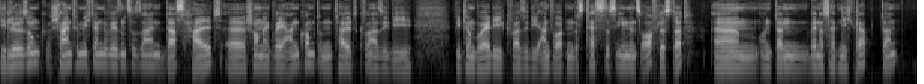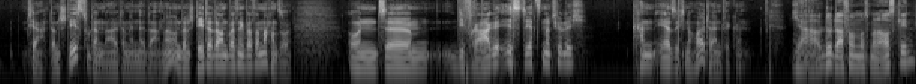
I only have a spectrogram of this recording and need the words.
die Lösung scheint für mich dann gewesen zu sein, dass halt äh, Sean McVay ankommt und halt quasi die wie Tom Brady quasi die Antworten des Testes ihm ins Ohr flüstert. Ähm, und dann, wenn es halt nicht klappt, dann, tja, dann stehst du dann halt am Ende da, ne? Und dann steht er da und weiß nicht, was er machen soll. Und ähm, die Frage ist jetzt natürlich, kann er sich noch weiterentwickeln? Ja, du, davon muss man ausgehen.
